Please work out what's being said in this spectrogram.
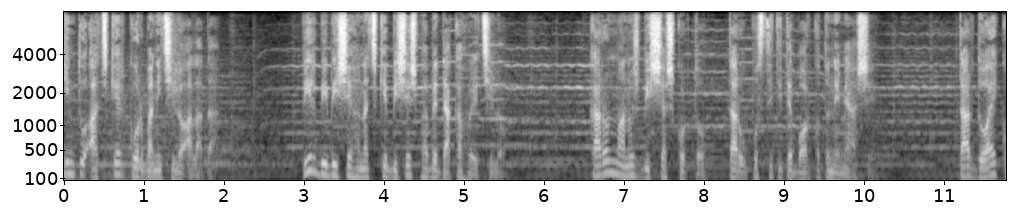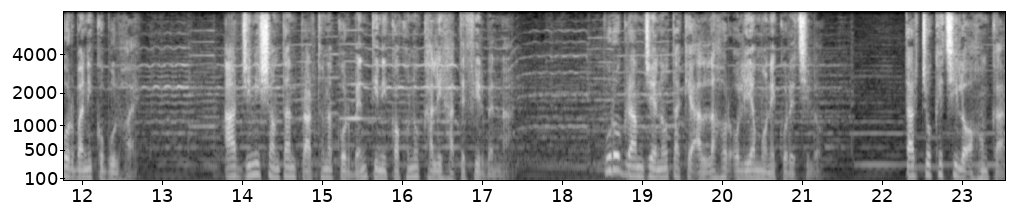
কিন্তু আজকের কোরবানি ছিল আলাদা। পীর বিবি শেহনাজকে বিশেষভাবে ডাকা হয়েছিল। কারণ মানুষ বিশ্বাস করত, তার উপস্থিতিতে বরকত নেমে আসে। তার দোয়ায় কোরবানি কবুল হয়। আর যিনি সন্তান প্রার্থনা করবেন, তিনি কখনো খালি হাতে ফিরবেন না। পুরো গ্রাম যেন তাকে আল্লাহর অলিয়া মনে করেছিল। তার চোখে ছিল অহংকার।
